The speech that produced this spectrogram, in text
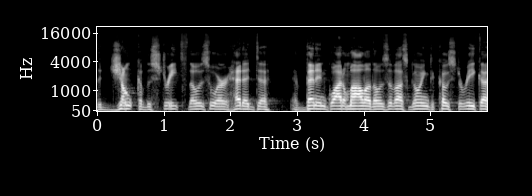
the junk of the streets, those who are headed to have been in Guatemala, those of us going to Costa Rica,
